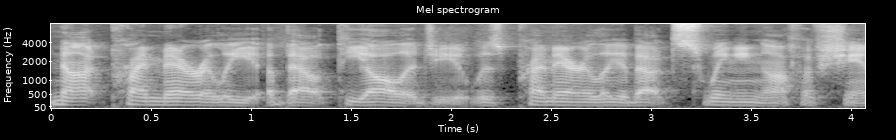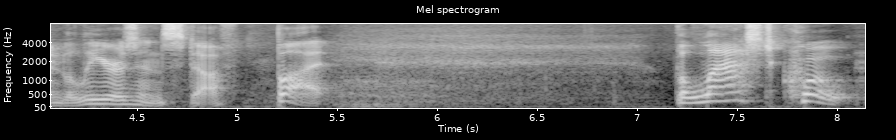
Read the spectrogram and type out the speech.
not primarily about theology. It was primarily about swinging off of chandeliers and stuff. But the last quote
